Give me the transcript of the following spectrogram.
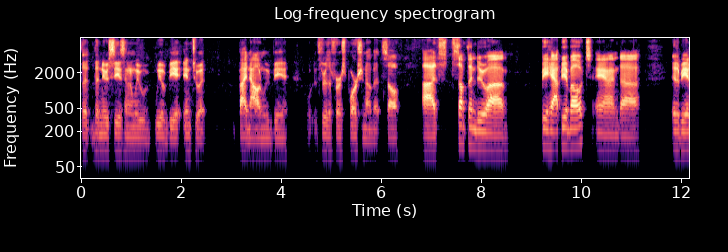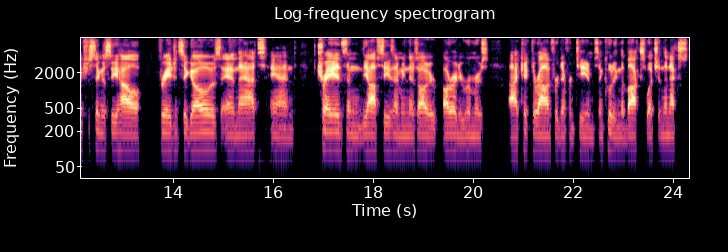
the the new season, and we would we would be into it by now, and we'd be through the first portion of it. So uh, it's something to uh, be happy about, and uh, it'll be interesting to see how free agency goes and that and trades and the off season. I mean, there's already already rumors uh, kicked around for different teams, including the Bucks, which in the next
